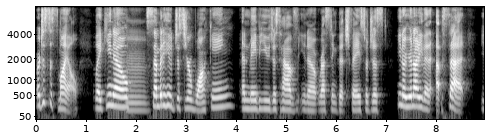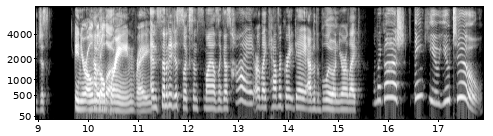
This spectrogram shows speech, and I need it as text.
Or just a smile. Like, you know, Mm. somebody who just you're walking and maybe you just have, you know, resting bitch face or just, you know, you're not even upset. You just In your own Have little brain, right? and somebody just looks and smiles and goes hi or like have a great day out of the blue and you're like oh my gosh thank you you too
